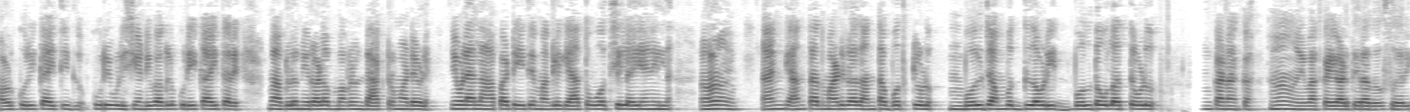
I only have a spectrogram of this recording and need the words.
ಅವಳು ಕುರಿ ಕಾಯ್ತಿದ್ಲು. ಕುರಿ ಉಳಿಸ್ಕೊಂಡು ಇವಾಗಲೂ ಕುರಿ ಕಾಯ್ತಾರೆ. ಮಗಳು ನಿರಳ, ಮಗಳನ್ನ ಡಾಕ್ಟ್ರ್ ಮಾಡ್ಯವಳೆ. ಇವಳೆಲ್ಲ ಆಪಾಟಿ ಐತೆ, ಮಗಳಿಗೆ ಯಾತು ಓದಿಸಿಲ್ಲ, ಏನಿಲ್ಲ. ಹ್ಞೂ ಹಂಗೆ ಅಂಥದ್ದು ಮಾಡಿರೋದು ಅಂತ ಬದುಕಿವಳು ಬೋಲ್ ಜಂಬದ್ಲವಳಿ ಬೋಲ್ ದೌಲತ್ತವಳು ಕಣಕ್ಕ. ಹ್ಞೂ ಇವಾಗ ಕೈ ಹೇಳ್ತಿರೋದು ಸರಿ.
